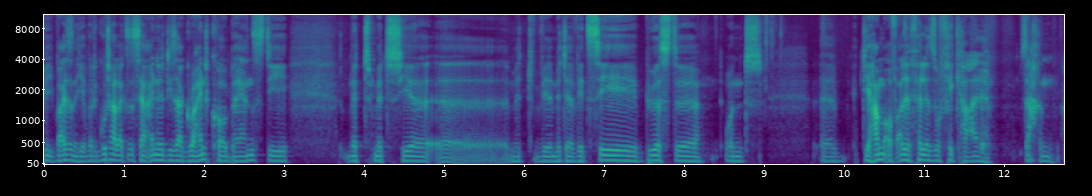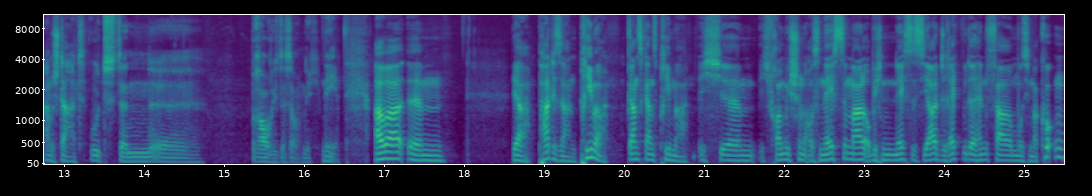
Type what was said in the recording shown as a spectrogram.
ich weiß es nicht. Aber Guterlachs ist ja eine dieser Grindcore-Bands, die mit, mit hier äh, mit, mit der WC-Bürste und äh, die haben auf alle Fälle so Fäkal-Sachen am Start. Gut, dann äh, brauche ich das auch nicht. Nee. Aber ähm, ja, Partisan, prima. Ganz, ganz prima. Ich, ähm, ich freue mich schon aufs nächste Mal. Ob ich nächstes Jahr direkt wieder hinfahre, muss ich mal gucken.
